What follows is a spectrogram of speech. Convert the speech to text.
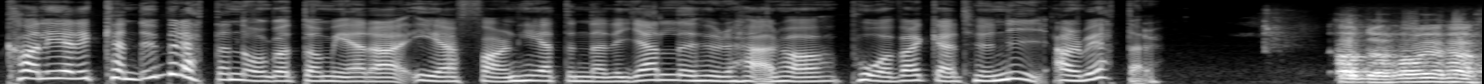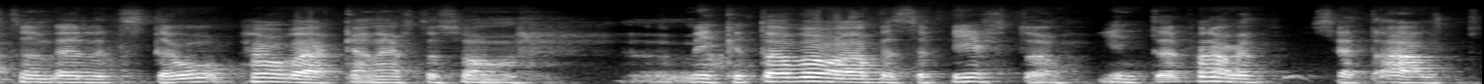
Karl-Erik, kan du berätta något om era erfarenheter när det gäller hur det här har påverkat hur ni arbetar? Ja, det har ju haft en väldigt stor påverkan eftersom mycket av våra arbetsuppgifter, inte på något sätt allt,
